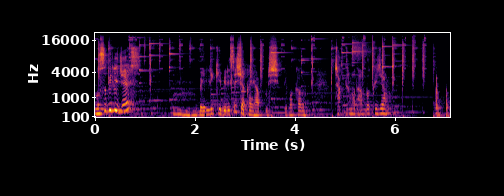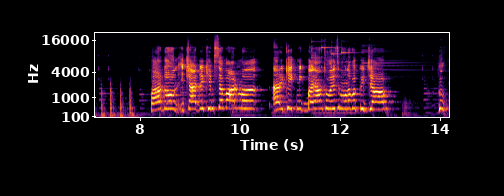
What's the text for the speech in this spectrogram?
Nasıl bileceğiz? Hmm, belli ki birisi şaka yapmış. Bir bakalım. Çaktırmadan bakacağım. Pardon, içeride kimse var mı? Erkek mi, bayan tuvaletim ona bakacağım.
